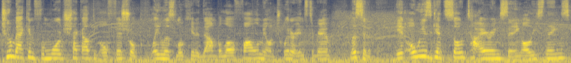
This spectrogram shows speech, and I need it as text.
Tune back in for more. Check out the official playlist located down below. Follow me on Twitter, Instagram. Listen, it always gets so tiring saying all these things.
